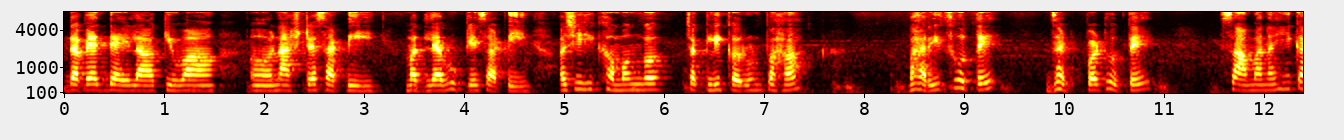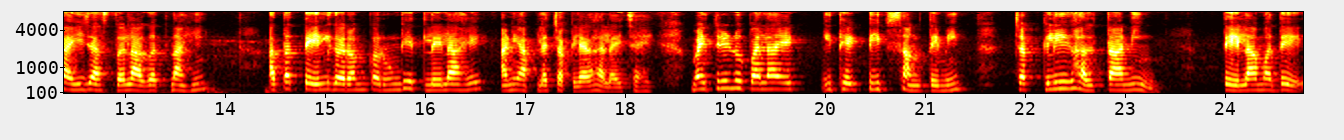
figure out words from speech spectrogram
डब्यात द्यायला किंवा नाश्त्यासाठी मधल्या भुकेसाठी अशी ही खमंग चकली करून पहा. भारीच होते झटपट होते. सामानही काही जास्त लागत नाही. आता तेल गरम करून घेतलेलं आहे आणि आपल्या चकल्या घालायच्या आहे. मैत्रीण रुपाला एक इथे एक टिप्स सांगते मी. चकली घालताना तेलामध्ये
